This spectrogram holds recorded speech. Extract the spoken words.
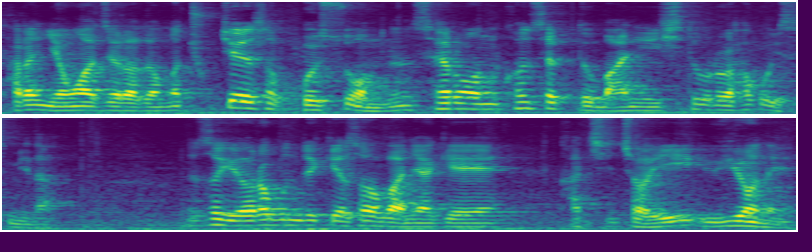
다른 영화제라던가 축제에서 볼 수 없는 새로운 컨셉도 많이 시도를 하고 있습니다. 그래서 여러분들께서 만약에 같이 저희 위원회,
